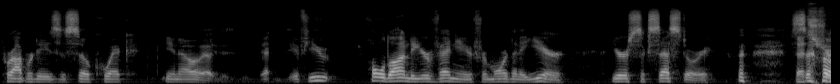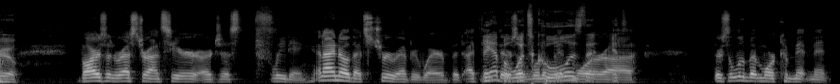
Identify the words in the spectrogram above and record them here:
properties is so quick. You know, if you hold on to your venue for more than a year, you're a success story. That's So, true. Bars and restaurants here are just fleeting, and I know that's true everywhere. But I think Yeah, but there's what's a little cool bit is that more. it's- Uh, there's a little bit more commitment.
